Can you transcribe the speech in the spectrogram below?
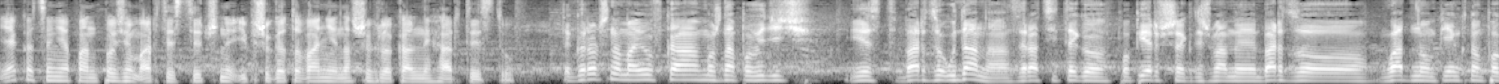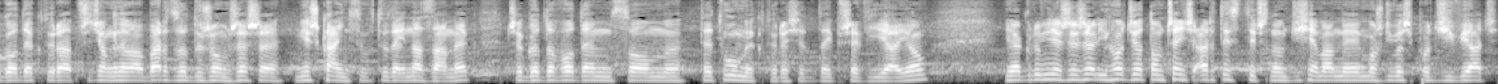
Jak ocenia pan poziom artystyczny i przygotowanie naszych lokalnych artystów? Tegoroczna majówka, można powiedzieć, jest bardzo udana z racji tego, po pierwsze, gdyż mamy bardzo ładną, piękną pogodę, która przyciągnęła bardzo dużą rzeszę mieszkańców tutaj na zamek, czego dowodem są te tłumy, które się tutaj przewijają. Jak również jeżeli chodzi o tą część artystyczną, dzisiaj mamy możliwość podziwiać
